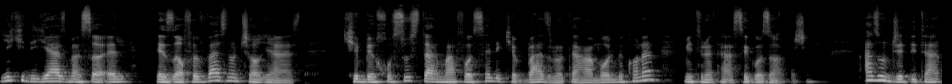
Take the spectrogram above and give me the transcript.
یکی دیگه از مسائل اضافه وزن و چاقی است که به خصوص در مفاصلی که وزن رو تحمل می‌کنن می‌تونه تأثیر گذار باشه. از اون جدیتر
